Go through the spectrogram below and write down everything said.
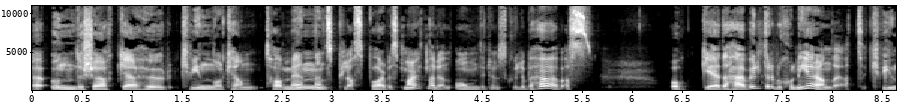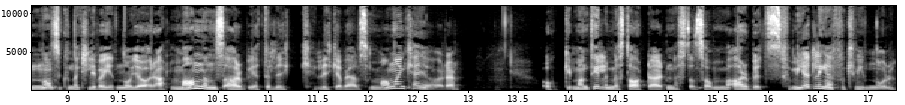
eh, undersöka hur kvinnor kan ta männens plats på arbetsmarknaden om det nu skulle behövas. Och eh, det här var lite revolutionerande, att kvinnan ska kunna kliva in och göra mannens arbete lik, lika väl som mannen kan göra det. Och man till och med startar nästan som arbetsförmedlingar för kvinnor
